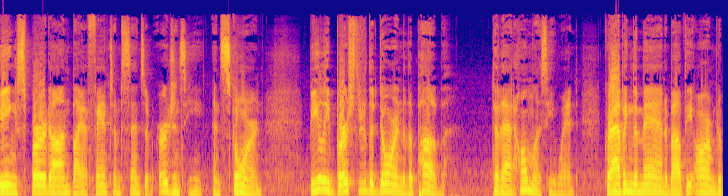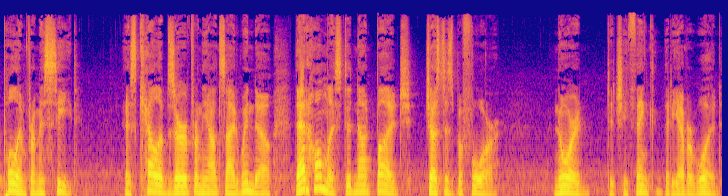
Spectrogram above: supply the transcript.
Being spurred on by a phantom sense of urgency and scorn, Beely burst through the door into the pub. To that homeless he went, grabbing the man about the arm to pull him from his seat. As Kell observed from the outside window, that homeless did not budge, just as before, nor did she think that he ever would.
